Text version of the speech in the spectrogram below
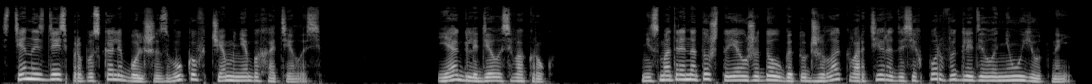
Стены здесь пропускали больше звуков, чем мне бы хотелось. Я огляделась вокруг. Несмотря на то, что я уже долго тут жила, квартира до сих пор выглядела неуютной.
